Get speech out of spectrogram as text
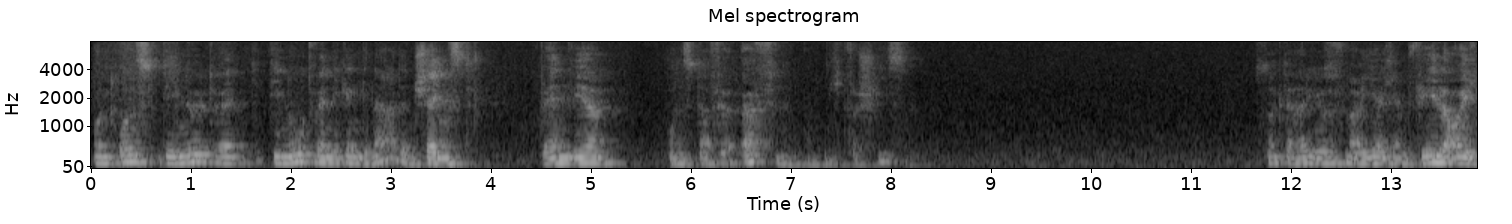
und uns die, notwendigen Gnaden schenkst, wenn wir uns dafür öffnen und nicht verschließen. Sagt der heilige Josef Maria, ich empfehle euch,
